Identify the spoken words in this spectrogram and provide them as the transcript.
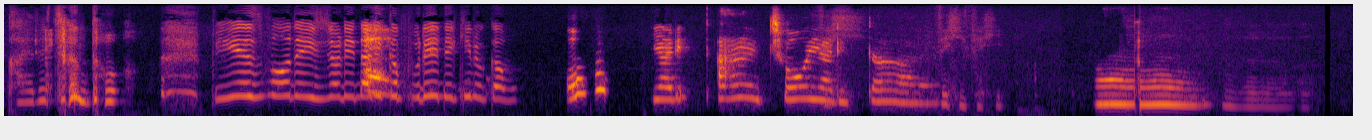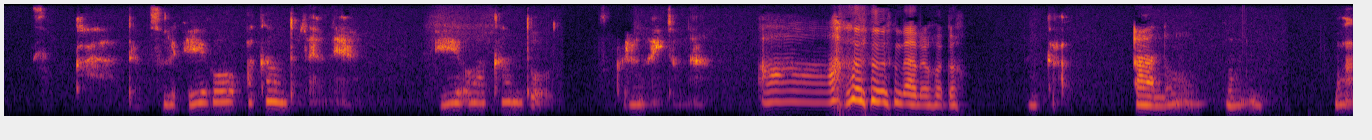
カエルちゃんと PS4 で一緒に何かプレイできるかも。お？やりたい。超やりたい。ぜひぜひ。うん。そっか。でもそれ英語アカウントだよね。英語アカウントを作らないとな。あー、なるほど。なんか、あの、うん。まあ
